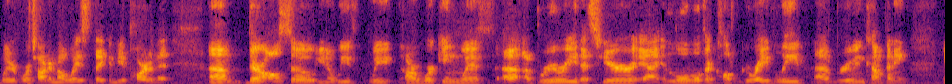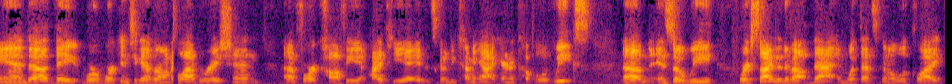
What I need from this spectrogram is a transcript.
we're, we're talking about ways that they can be a part of it. Um, they're also, you know, we we are working with uh, a brewery that's here uh, in Louisville. They're called Gravely uh, Brewing Company and uh, they were working together on a collaboration uh, for a coffee IPA that's going to be coming out here in a couple of weeks. Um, and so we were excited about that and what that's going to look like.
